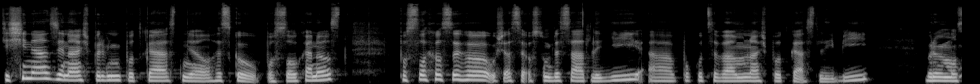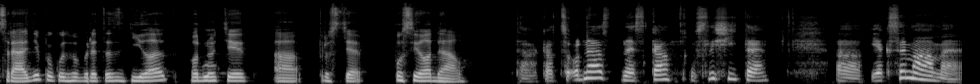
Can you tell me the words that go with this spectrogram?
Těší nás, že náš první podcast měl hezkou poslouchanost. Poslechl se ho už asi 80 lidí a pokud se vám náš podcast líbí, budeme moc rádi, pokud ho budete sdílet, hodnotit a prostě posílat dál. Tak a co od nás dneska uslyšíte? Jak se máme?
